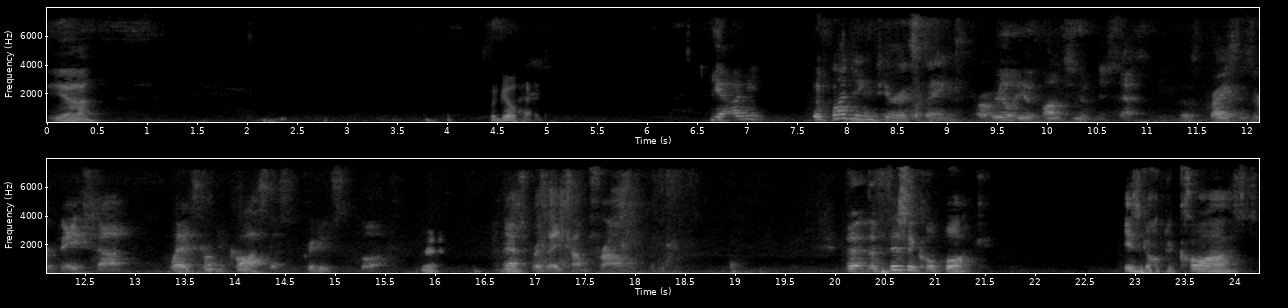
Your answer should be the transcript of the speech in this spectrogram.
yeah. But go ahead. Yeah, I mean, the funding tiers things are really a function of necessity. Those prices are based on what it's going to cost us to produce the book. Yeah. And that's where they come from. The, the physical book is going to cost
